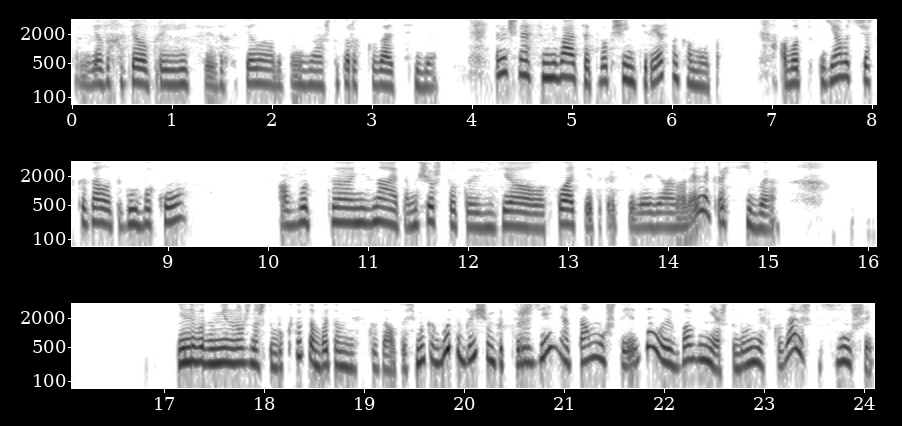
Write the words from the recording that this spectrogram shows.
там, я захотела проявиться, я захотела, там, не знаю, что-то рассказать себе. Я начинаю сомневаться, это вообще интересно кому-то. А вот я вот сейчас сказала это глубоко, а вот, э, не знаю, там еще что-то сделала, платье это красивое дело, оно реально красивое. Или вот мне нужно, чтобы кто-то об этом мне сказал. То есть мы как будто бы ищем подтверждение тому, что я делаю вовне, чтобы мне сказали, что слушай,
